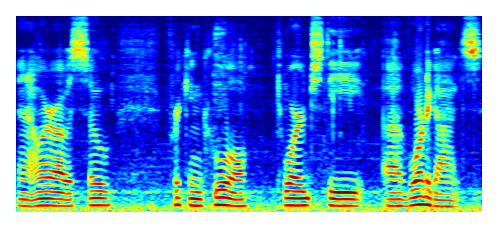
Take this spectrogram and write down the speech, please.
and where I was so freaking cool towards the uh, Vortigaunts.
